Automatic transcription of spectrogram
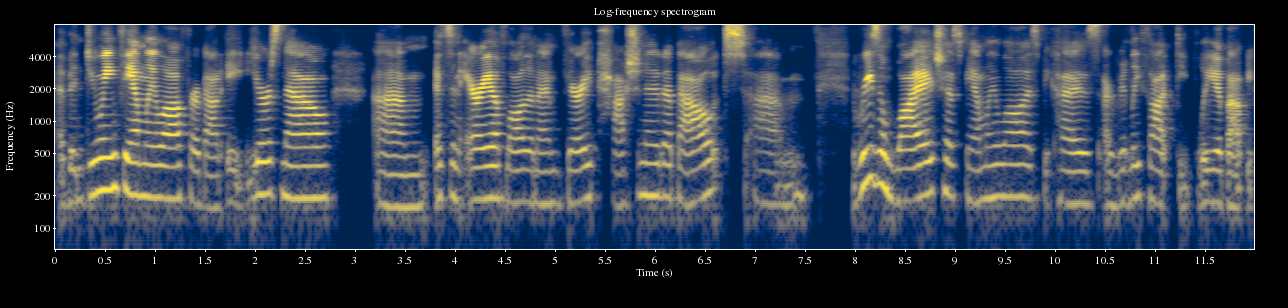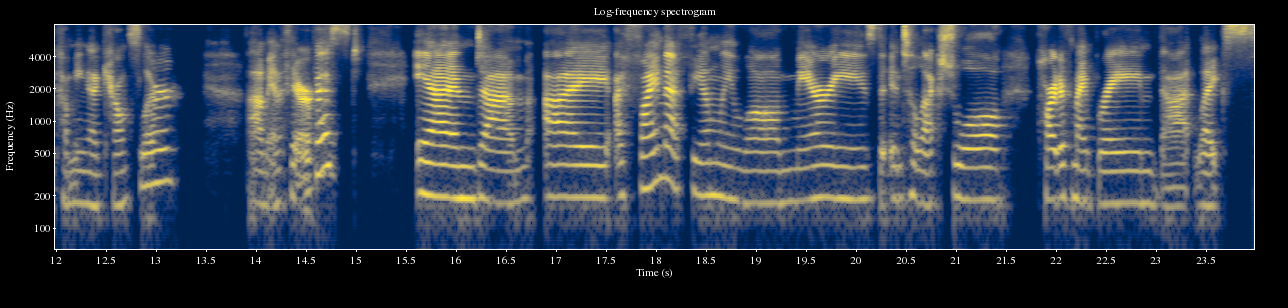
I've been doing family law for about eight years now. Um, it's an area of law that I'm very passionate about. Um, the reason why I chose family law is because I really thought deeply about becoming a counselor um, and a therapist. And um, I, I find that family law marries the intellectual part of my brain that likes,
